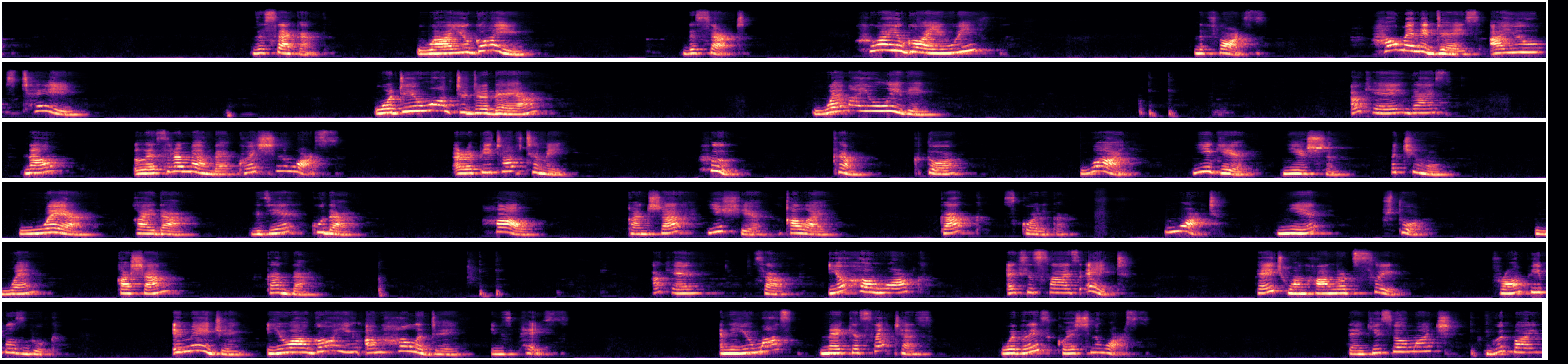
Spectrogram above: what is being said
The second. Where are you going? The third. Who are you going with? The fourth. How many days are you staying? What do you want to do there? When are you leaving? Okay, guys. Now, let's remember question words. Repeat after me. Who? Кем? Кто? Why? Неге, нешен. Почему? Where? Кайда? Где? Куда? How? Қанша? Неше? Қалай? Как? Сколько? What? Не? Что? When? Қашан? Когда? Okay, so your homework, exercise 8, page 103, from People's Book. Imagine you are going on holiday in space. And you must make a sentence with these question words. Thank you so much. Goodbye.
